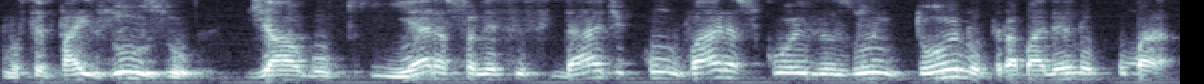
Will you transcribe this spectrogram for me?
você faz uso de algo que era sua necessidade com várias coisas no entorno, trabalhando com uma,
